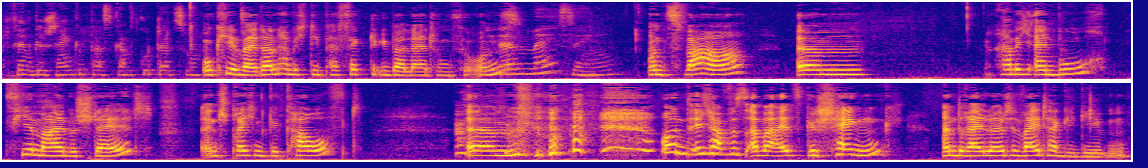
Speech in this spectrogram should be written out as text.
Ich finde, Geschenke passt ganz gut dazu. Okay, weil dann habe ich die perfekte Überleitung für uns. Amazing. Und zwar ähm, habe ich ein Buch viermal bestellt, entsprechend gekauft. ähm, und ich habe es aber als Geschenk an drei Leute weitergegeben.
